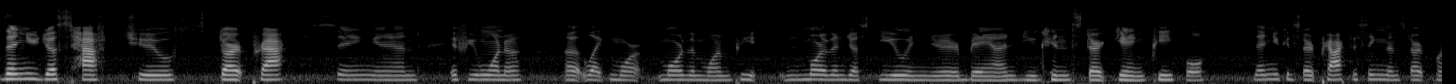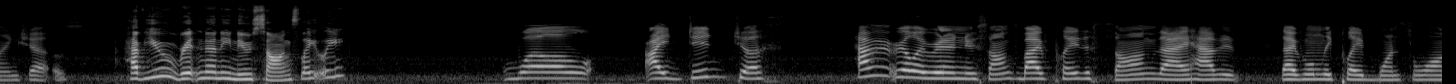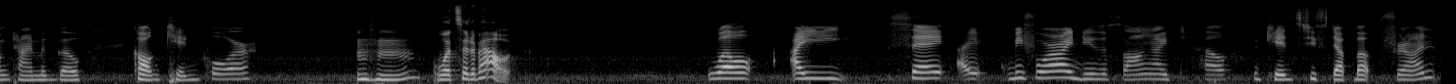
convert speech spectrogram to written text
then you just have to start practicing. And if you want to uh, like more more than one pe- more than just you and your band you can start getting people then you can start practicing then start playing shows. Have you written any new songs lately? Well i did just haven't really written new songs but i've played a song that i haven't that i've only played once a long time ago called kid core. Mm-hmm. What's it about? Well, I say I before I do the song, I tell the kids to step up front.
